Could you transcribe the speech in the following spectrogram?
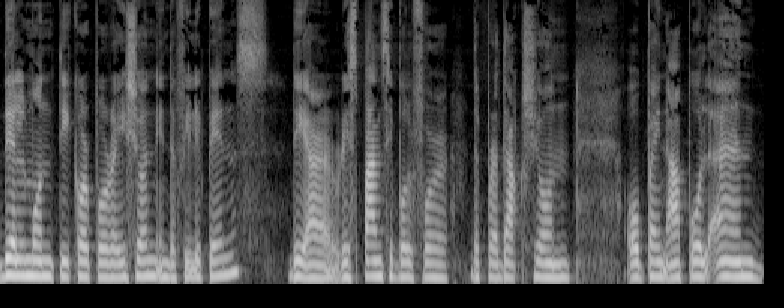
Del Monte Corporation in the Philippines. They are responsible for the production of pineapple and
